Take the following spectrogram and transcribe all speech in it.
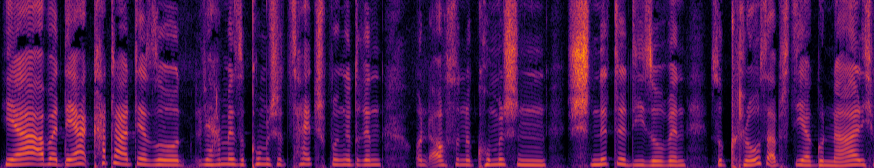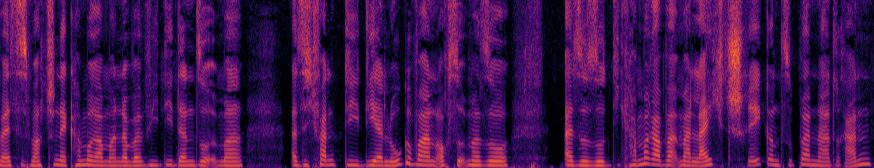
Ja, aber der Cutter hat ja so, wir haben ja so komische Zeitsprünge drin und auch so eine komischen Schnitte, die so, wenn, so Close-Ups diagonal, ich weiß, das macht schon der Kameramann, aber wie die dann so immer, also ich fand, die Dialoge waren auch so immer so, also so, die Kamera war immer leicht schräg und super nah dran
